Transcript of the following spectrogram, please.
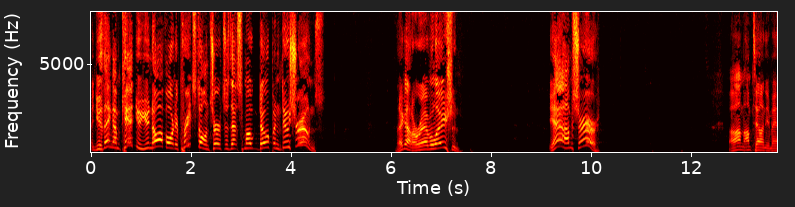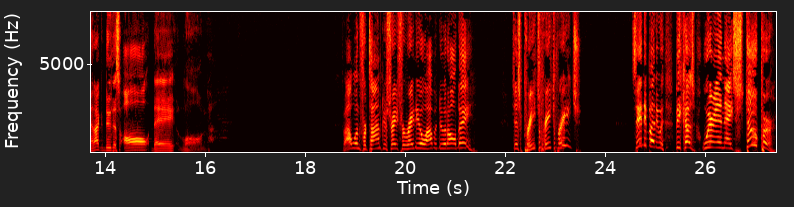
And you think I'm kidding you? You know I've already preached on churches that smoke dope and do shrooms. They got a revelation. Yeah, I'm sure. I'm, I'm telling you, man, I could do this all day long. If I wasn't for time constraints for radio, I would do it all day. Just preach, preach, preach. See anybody? Because we're in a stupor.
